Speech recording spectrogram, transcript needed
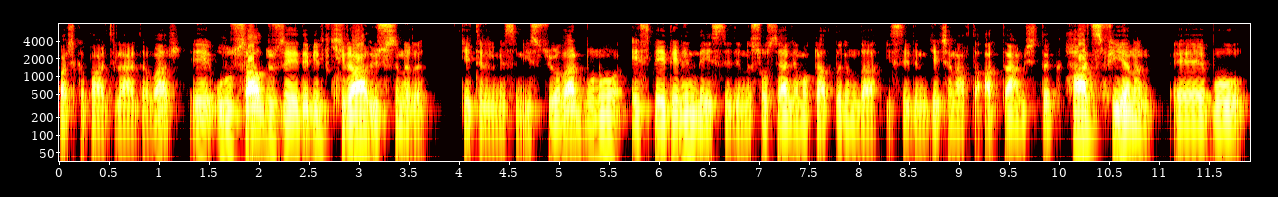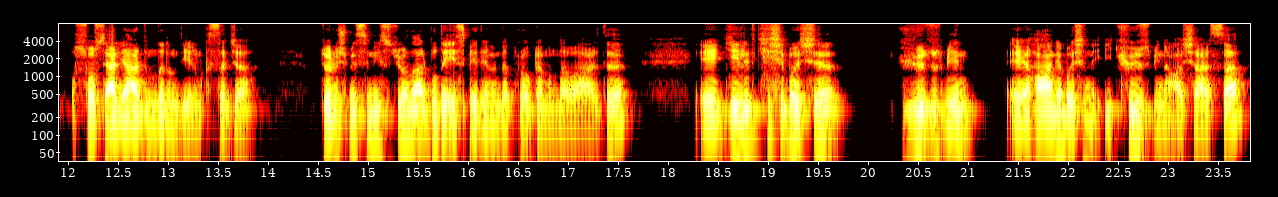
başka partiler de var. E, ulusal düzeyde bir kira üst sınırı getirilmesini istiyorlar. Bunu SPD'nin de istediğini, Sosyal Demokratların da istediğini geçen hafta aktarmıştık. Hartz FIA'nın e, bu sosyal yardımların diyelim kısaca dönüşmesini istiyorlar. Bu da SPD'nin de programında vardı. E, gelir kişi başı 100 bin e, hane başına 200 bini aşarsa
